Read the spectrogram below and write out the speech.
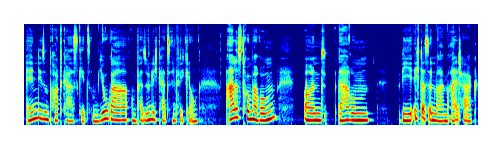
In diesem Podcast geht es um Yoga, um Persönlichkeitsentwicklung, alles drumherum und darum, wie ich das in meinem Alltag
